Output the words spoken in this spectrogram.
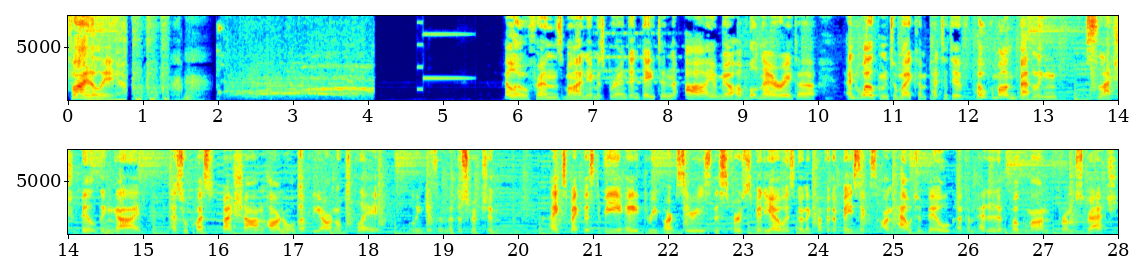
Finally! Hello, friends. My name is Brandon Dayton. I am your humble narrator, and welcome to my competitive Pokemon battling slash building guide, as requested by Sean Arnold of the Arnold's Play. Link is in the description. I expect this to be a three-part series. This first video is going to cover the basics on how to build a competitive Pokemon from scratch.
